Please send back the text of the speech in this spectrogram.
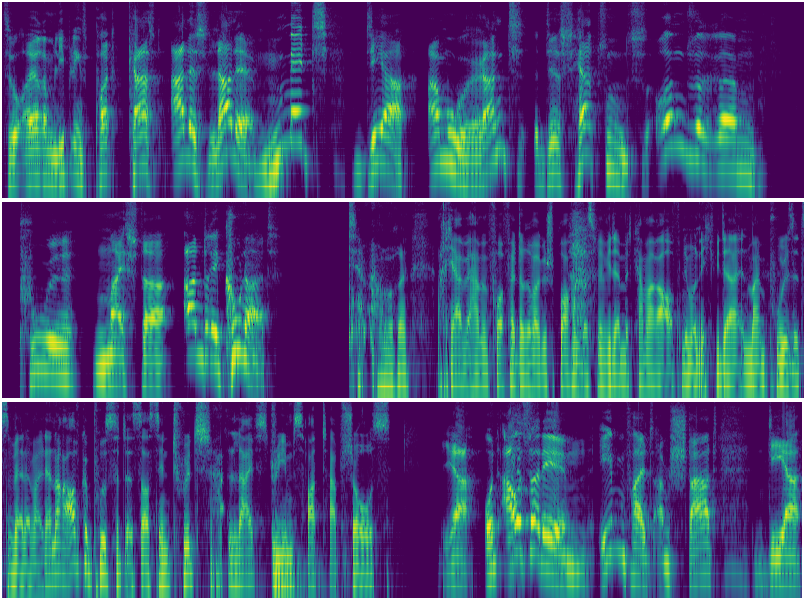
zu eurem Lieblingspodcast Alles Lade mit der Amurant des Herzens, unserem Poolmeister André Kunert. Ach ja, wir haben im Vorfeld darüber gesprochen, dass wir wieder mit Kamera aufnehmen und ich wieder in meinem Pool sitzen werde, weil der noch aufgepustet ist aus den Twitch-Livestreams Hot Tub Shows. Ja, und außerdem ebenfalls am Start der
